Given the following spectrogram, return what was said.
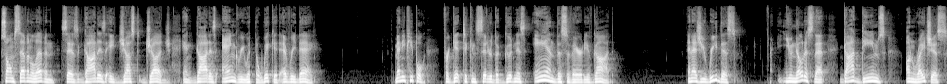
Psalm 7:11 says God is a just judge and God is angry with the wicked every day. Many people forget to consider the goodness and the severity of God. And as you read this, you notice that God deems unrighteous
